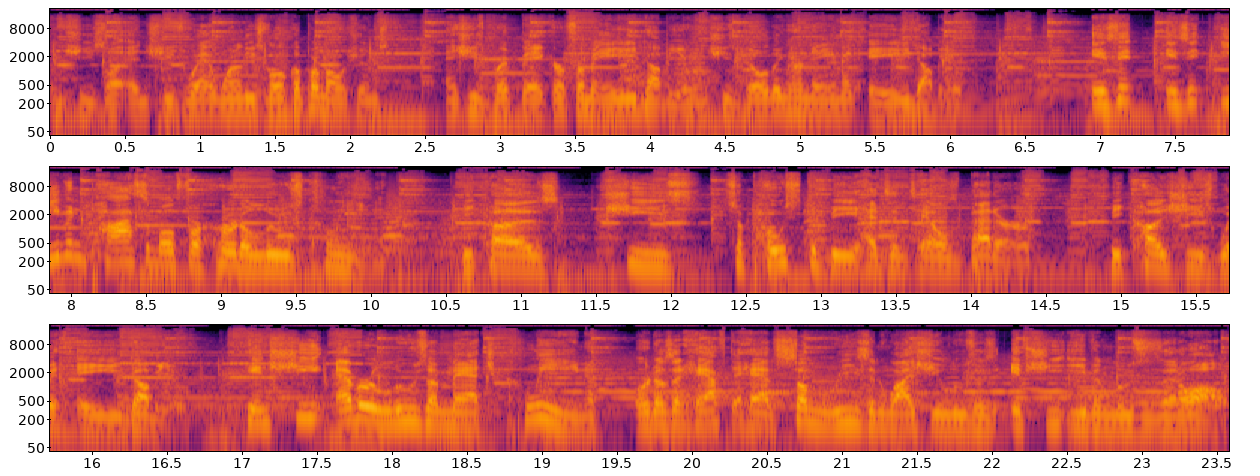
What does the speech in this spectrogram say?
and she's and she's at one of these local promotions, and she's Britt Baker from AEW, and she's building her name at AEW, is it is it even possible for her to lose clean because she's supposed to be heads and tails better because she's with AEW? Can she ever lose a match clean, or does it have to have some reason why she loses if she even loses at all?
